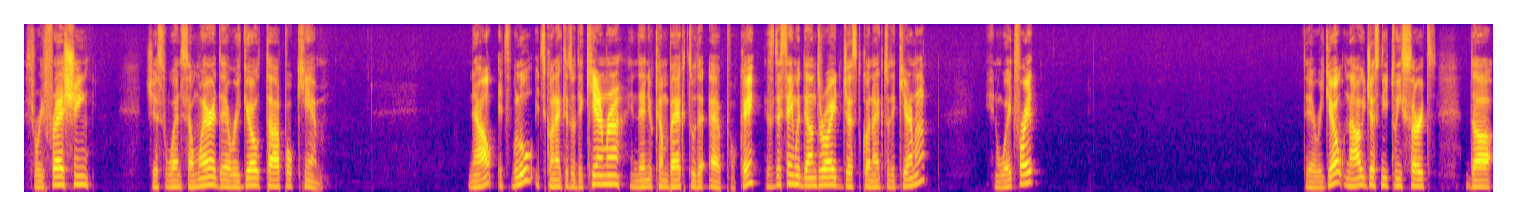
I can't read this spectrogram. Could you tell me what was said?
It's refreshing. Just went somewhere. There we go. Tapo Cam. Now it's blue. It's connected to the camera. And then you come back to the app. Okay. It's the same with the Android. Just connect to the camera and wait for it. There we go. Now you just need to insert the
